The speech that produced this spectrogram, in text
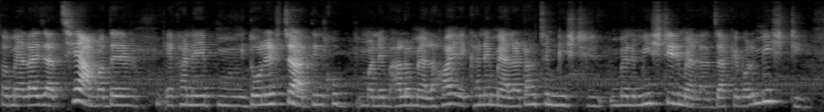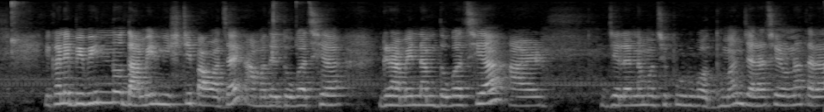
তো মেলায় যাচ্ছি। আমাদের এখানে দোলের চার দিন খুব মানে ভালো মেলা হয়। এখানে মেলাটা হচ্ছে মিষ্টি মানে মিষ্টির মেলা, যাকে বলে মিষ্টি। এখানে বিভিন্ন দামের মিষ্টি পাওয়া যায়। আমাদের দোগাছিয়া গ্রামের নাম দোগাছিয়া, আর জেলার নাম হচ্ছে পূর্ব বর্ধমান। যারা চেনো না, তারা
